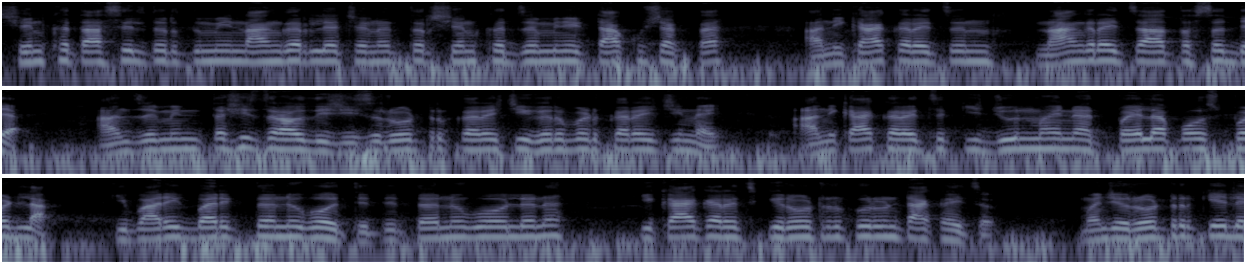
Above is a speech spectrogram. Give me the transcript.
शेणखत असेल तर तुम्ही नांगरल्याच्या नंतर शेणखत जमिनीत टाकू शकता. आणि काय करायचं? नांगरायचं आता सध्या. आणि जमीन तशीच राहू द्यायची. रोटर करायची गडबड करायची नाही. आणि काय करायचं की जून महिन्यात पहिला पाऊस पडला की बारीक बारीक तण उगवते. ते तण उगवलं ना की काय करायचं की रोटर करून टाकायचं. म्हणजे रोटर केलं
